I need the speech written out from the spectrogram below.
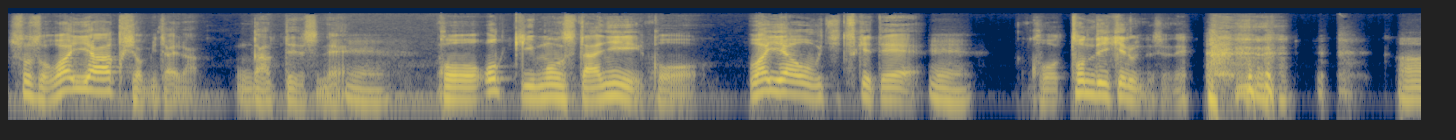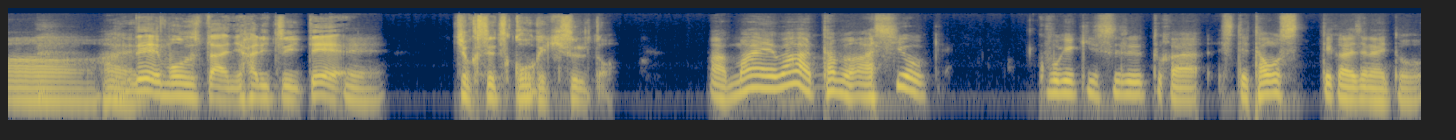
そうそう、ワイヤーアクションみたいなのがあってですね。えこう、大きいモンスターに、こう、ワイヤーを打ち付けて、えええこう、飛んでいけるんですよね。ああ、はい。、で、モンスターに張り付いて、ええ直接攻撃すると。あ、前は多分足を攻撃するとかして倒してからじゃないと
